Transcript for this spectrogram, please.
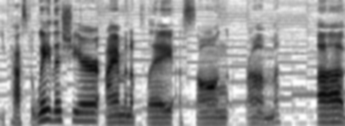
he passed away this year, I am gonna play a song from uh,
